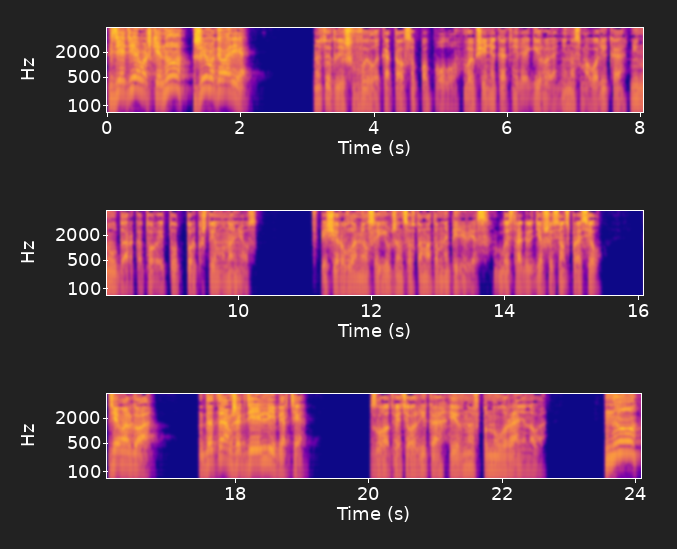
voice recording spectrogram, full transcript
«Где девушки? Ну, живо говори!» Но тот лишь выл и катался по полу, вообще никак не реагируя ни на самого Рика, ни на удар, который тот только что ему нанес. В пещеру вломился Юджин с автоматом наперевес. Быстро оглядевшись, он спросил. «Где Марго?» «Да там же, где и Либерти!» Зло ответил Рика и вновь пнул раненого. «Ну,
